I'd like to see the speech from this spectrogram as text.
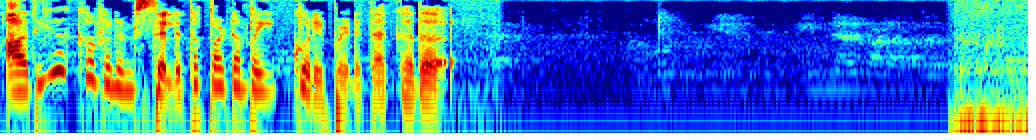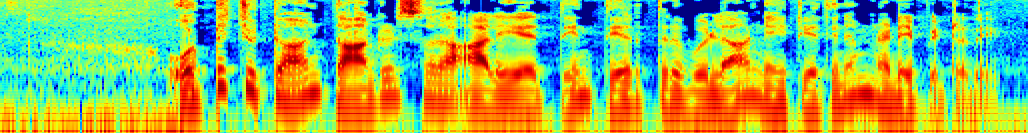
அதிக கவனம் செலுத்தப்பட்டமை குறிப்பிடத்தக்கது. ஒட்டுச்சுட்டான் தாண்டீஸ்வர ஆலயத்தின் தேர்திருவிழா நேற்றைய தினம் நடைபெற்றது.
